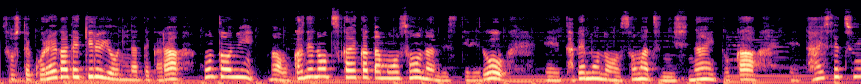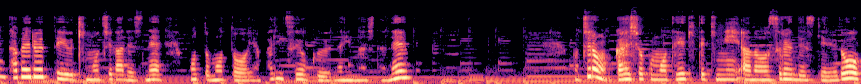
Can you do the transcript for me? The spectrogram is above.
そしてこれができるようになってから本当に、まあ、お金の使い方もそうなんですけれど、えー、食べ物を粗末にしないとか、えー、大切に食べるっていう気持ちがですねもっともっとやっぱり強くなりましたね。もちろん外食も定期的にあのするんですけれど、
